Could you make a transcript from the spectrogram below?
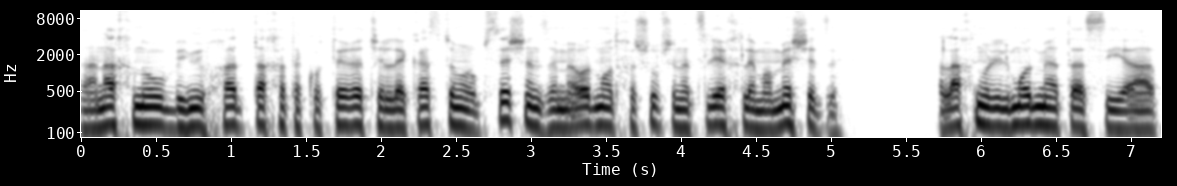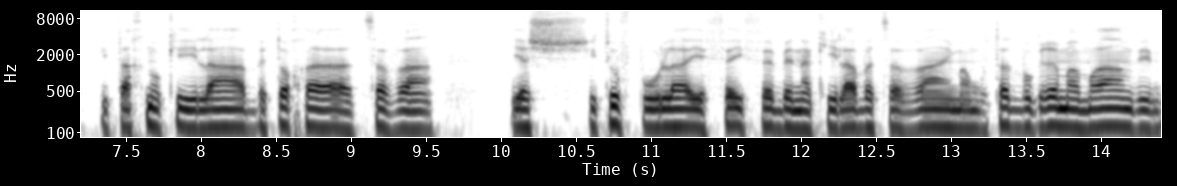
ואנחנו במיוחד תחת הכותרת של Customer Obsession, זה מאוד מאוד חשוב שנצליח לממש את זה. הלכנו ללמוד מהתעשייה, פיתחנו קהילה בתוך הצבא, יש שיתוף פעולה יפהפה בין הקהילה בצבא עם עמותת בוגרי ממר"ם ועם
